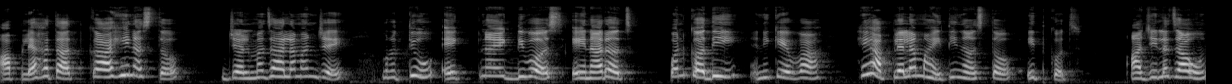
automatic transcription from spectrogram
आपल्या हातात काही नसतं. जन्म झाला म्हणजे मृत्यू एक ना एक दिवस येणारच पण कधी आणि केव्हा हे आपल्याला माहिती नसतं इतकंच. आजीला जाऊन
